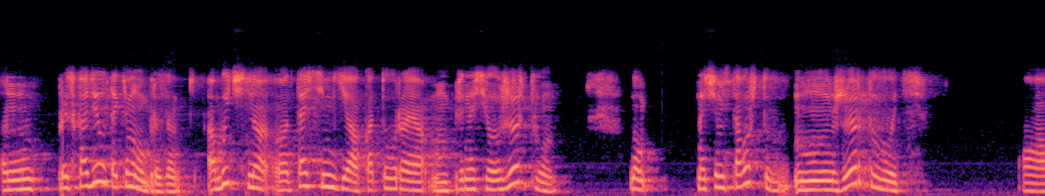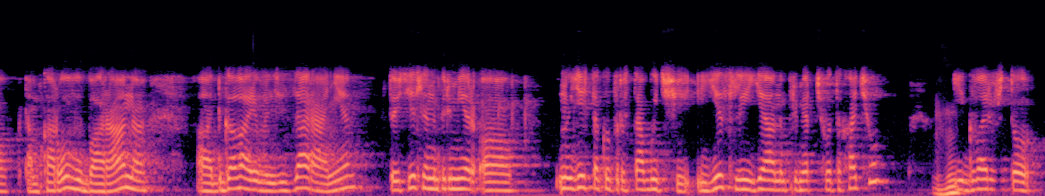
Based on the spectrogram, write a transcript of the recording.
Ну, происходило таким образом. Обычно э, та семья, которая приносила жертву, ну, начнем с того, что жертвовать а, там корову, барана а, договаривались заранее. То есть, если, например, а, ну, есть такой просто обычай, если я, например, чего-то хочу угу. и говорю, что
